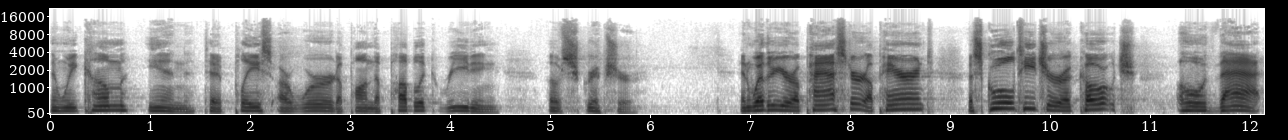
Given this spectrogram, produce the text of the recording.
Then we come in to place our word upon the public reading of Scripture. And whether you're a pastor, a parent, a school teacher, a coach, oh, that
